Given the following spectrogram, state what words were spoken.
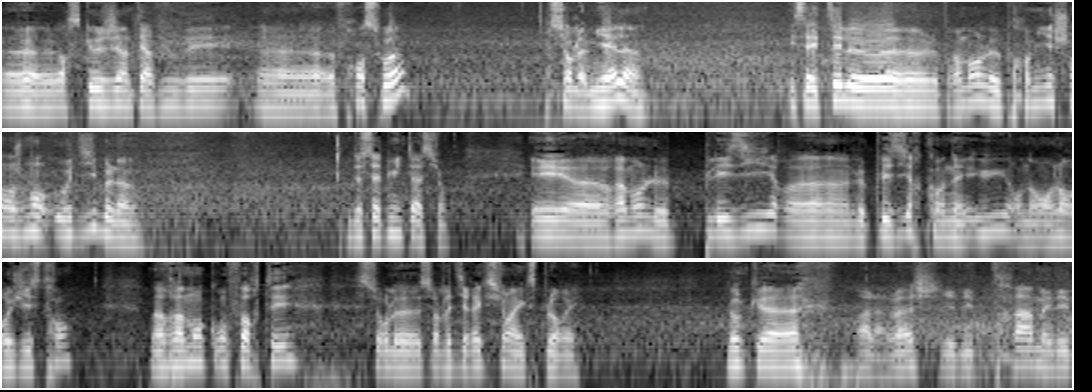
euh, lorsque j'ai interviewé François sur le miel. Et ça a été le, vraiment le premier changement audible de cette mutation. Et euh, vraiment le plaisir, euh, plaisir qu'on a eu en, en l'enregistrant m'a vraiment conforté sur, le, sur la direction à explorer. Donc, euh, oh la vache, il y a des trams et des,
